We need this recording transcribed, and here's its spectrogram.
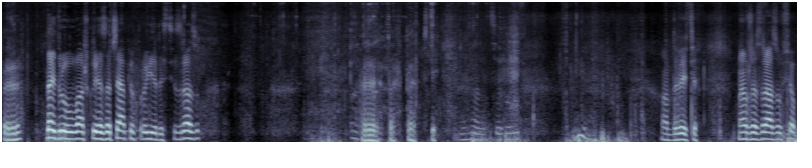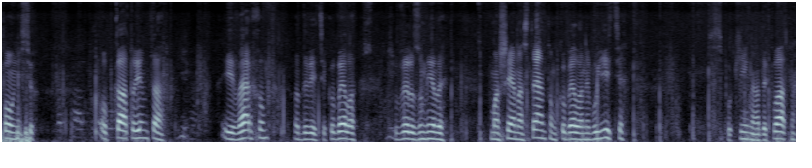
Прррр. Дай другу важку, я зачеплю, проїдесті зразу. Прррр, прррр, прррр. Стій. От дивіться, ми вже зразу все повністю обкатуємо та і верхом. От дивіться, кобила, щоб ви розуміли, машина з тентом, кобила не боїться. Спокійна, адекватна.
